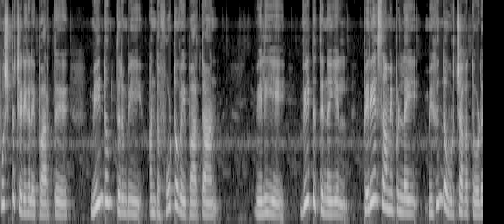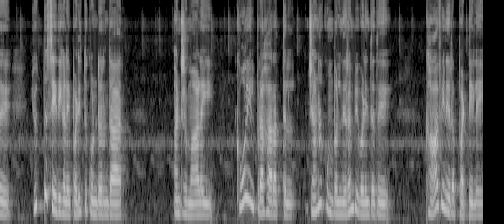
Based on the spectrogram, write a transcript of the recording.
புஷ்ப செடிகளை பார்த்து மீண்டும் திரும்பி அந்த ஃபோட்டோவை பார்த்தான். வெளியே வீட்டு திண்ணையில் பெரியசாமி பிள்ளை மிகுந்த உற்சாகத்தோடு யுத்த செய்திகளை படித்து கொண்டிருந்தார். அன்று மாலை கோயில் பிரகாரத்தில் ஜனகும்பல் நிரம்பி வழிந்தது. காவி நிறப்பட்டிலே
